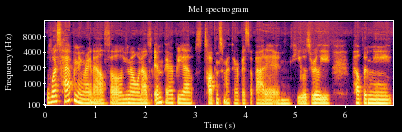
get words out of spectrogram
what's happening right now? So, you know, when I was in therapy, I was talking to my therapist about it, and he was really helping me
